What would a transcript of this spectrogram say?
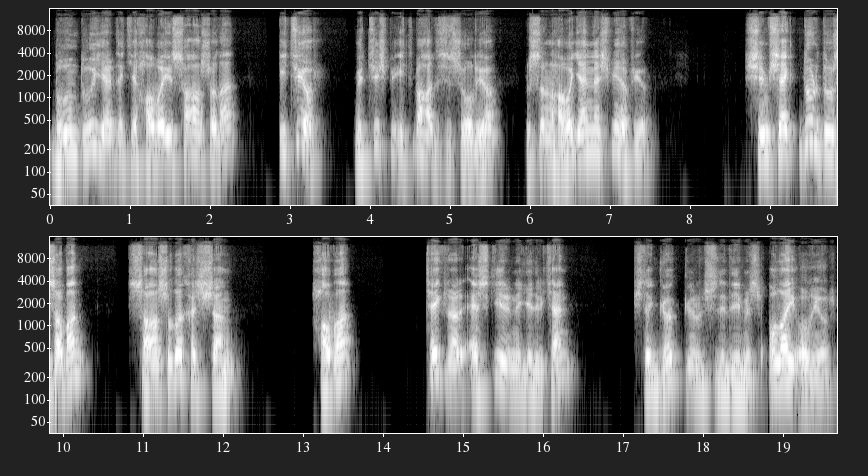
bulunduğu yerdeki havayı sağa sola itiyor. Müthiş bir itme hadisesi oluyor. Isının hava genleşme yapıyor. Şimşek durduğu zaman sağa sola kaçışan hava tekrar eski yerine gelirken işte gök gürültüsü dediğimiz olay oluyor.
